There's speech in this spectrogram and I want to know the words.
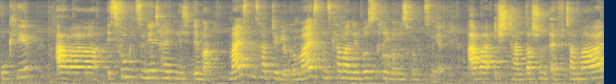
okay, aber es funktioniert halt nicht immer. Meistens habt ihr Glück und meistens kann man den Bus kriegen und es funktioniert. Aber ich stand da schon öfter mal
